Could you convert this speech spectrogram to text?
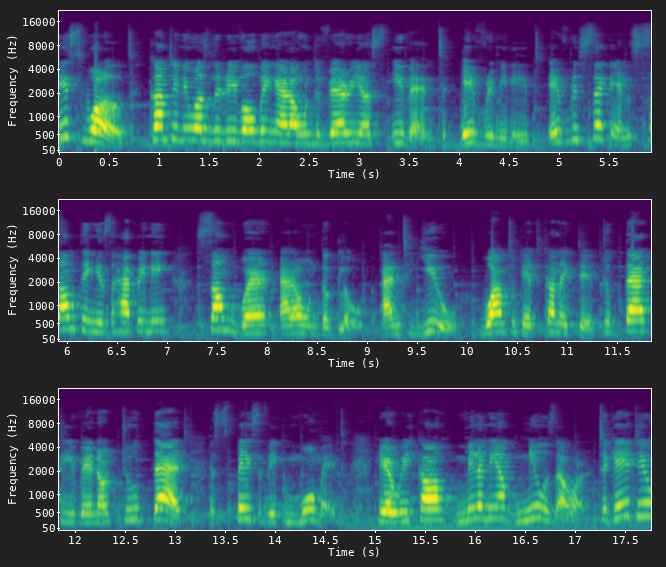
This world continuously revolving around various events. Every minute, every second, something is happening somewhere around the globe and you want to get connected to that event or to that specific moment. Here we come Millennium News Hour to get you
